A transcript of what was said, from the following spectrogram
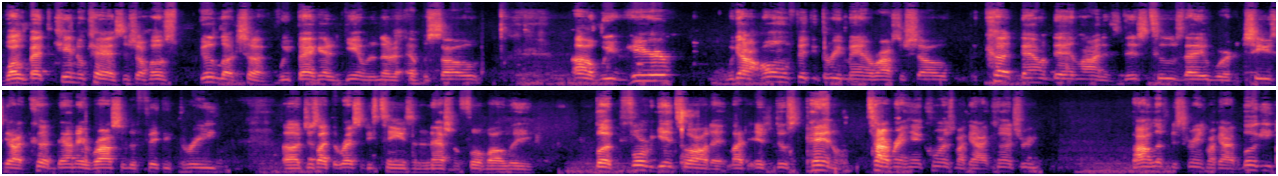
Welcome back to Kingdom Kast. It's your host, Good Luck Chuck. We back at it again with another episode. Uh, we're here. We got our own 53 man roster show. The cut down deadline is this Tuesday, where the Chiefs got cut down their roster to 53, uh, just like the rest of these teams in the National Football League. But before we get into all that, I'd like to introduce the panel. Top right hand corner is my guy Country. Bottom left of the screen is my guy Boogie.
